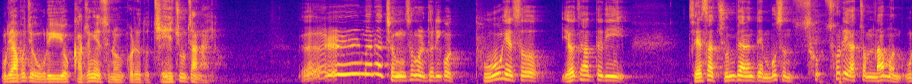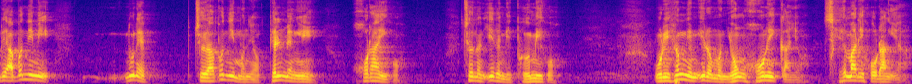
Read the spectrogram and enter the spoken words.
우리 아버지가 우리 요 가정에서는 그래도 제주잖아요. 얼마나 정성을 들이고 부엌에서 여자들이 제사 준비하는데 무슨 소, 소리가 좀 나면 우리 아버님이 눈에 저희 아버님은요 별명이 호라이고 저는 이름이 범이고 우리 형님 이름은 용호니까요 세 마리 호랑이야.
